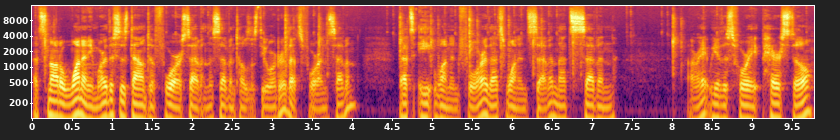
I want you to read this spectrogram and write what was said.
That's not a 1 anymore. This is down to 4 or 7. The 7 tells us the order. That's 4 and 7. That's 8, 1, and 4. That's 1 and 7. That's 7. All right, we have this 4, 8 pair still.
